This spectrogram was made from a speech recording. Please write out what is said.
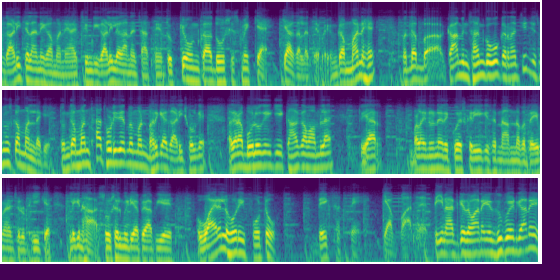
गाड़ी चलाने का मन है, आइसक्रीम की गाड़ी लगाना चाहते हैं तो क्यों उनका दोष इसमें क्या है? क्या गलत है भाई? उनका मन है मतलब काम इंसान को वो करना चाहिए जिसमें उसका मन लगे। तो उनका मन था, थोड़ी देर में मन भर गया, गाड़ी छोड़ गए। अगर आप बोलोगे कि कहाँ का मामला है तो यार, बड़ा इन्होंने रिक्वेस्ट करी है कि सर नाम ना बताइए। मैंने चलो ठीक है। लेकिन हाँ सोशल मीडिया पे आप ये वायरल हो रही फ़ोटो देख सकते हैं। क्या बात है? तीन आज के जमाने के सुपर हिट गाने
